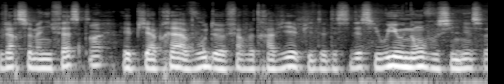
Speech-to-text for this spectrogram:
vers ce manifeste. Et puis après, à vous de faire votre avis et puis de décider si oui ou non vous signez ce,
